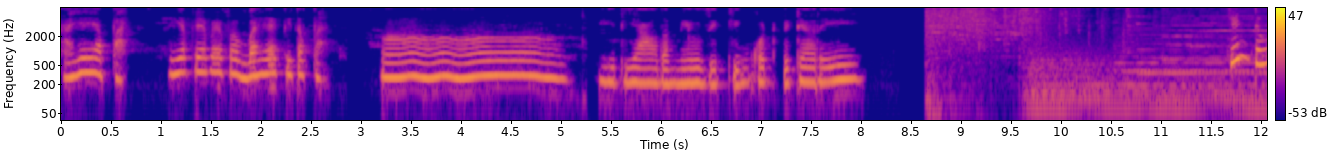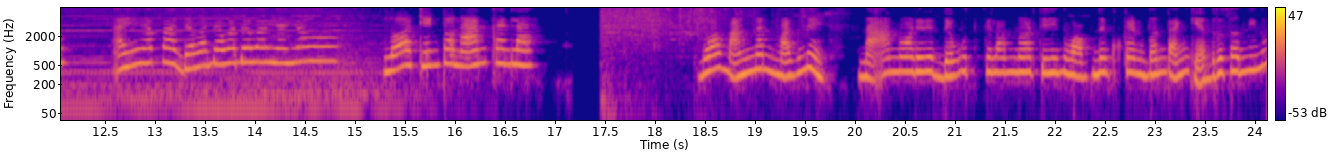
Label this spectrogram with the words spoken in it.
ಅಯ್ಯಯ್ಯಪ್ಪ ಅಯ್ಯಪ್ಪ ಯಪ್ಪ ಭಯ ಆಗ್ತಿತ್ತಪ್ಪ ಇದು ಯಾವ್ದ ಮ್ಯೂಸಿಕ್ ಹಿಂಗ್ ಕೊಟ್ಬಿಟ್ಟವ್ರಿ ಲೋ ಮಣ್ಣನ್ ಮಗನೇ? ನಾನ್ ನೋಡಿದ್ರೆ ದೇವತ್ ಫಿಲಮ್ ನೋಡ್ತಿದ್ದೀನಿ ಒಬ್ನೇ ಕುಕೊಂಡು ಬಂದು ಹಂಗೆ ಎದ್ರಸದ್ ನೀನು?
